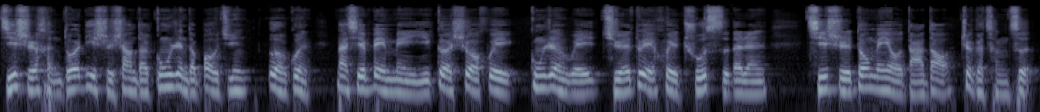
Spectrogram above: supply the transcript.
即使很多历史上的公认的暴君、恶棍，那些被每一个社会公认为绝对会处死的人，其实都没有达到这个层次。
